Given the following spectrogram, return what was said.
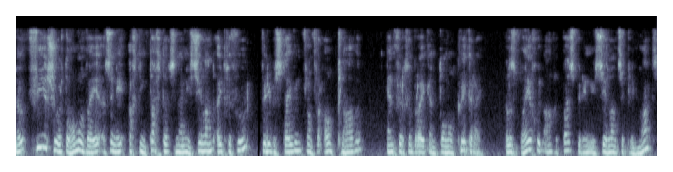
Nou vier soorte hommelbye is in die 1880s na Nieu-Seeland uitgevoer vir die bestuiving van veral klawe en vir gebruik in tonnelkwekery. Hulle is baie goed aangepas by die Nieu-Seelandse klimaat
